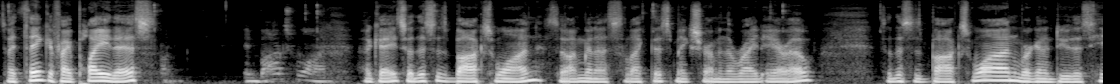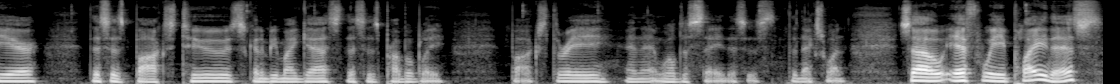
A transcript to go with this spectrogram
So I think if I play this, In box one. Okay, so this is box one. So I'm going to select this, make sure I'm in the right arrow. So this is box one. We're going to do this here. This is box two. It's going to be my guess. This is probably box three. And then we'll just say this is the next one. So if we play this,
